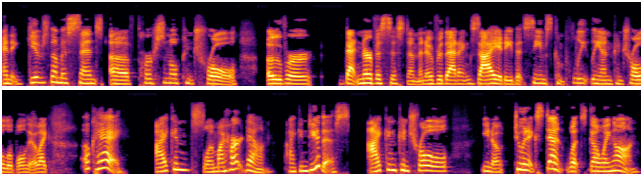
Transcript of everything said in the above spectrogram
And it gives them a sense of personal control over that nervous system and over that anxiety that seems completely uncontrollable. They're like, okay, I can slow my heart down. I can do this. I can control, you know, to an extent what's going on.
